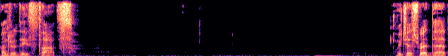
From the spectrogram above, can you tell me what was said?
under these thoughts. We just read that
